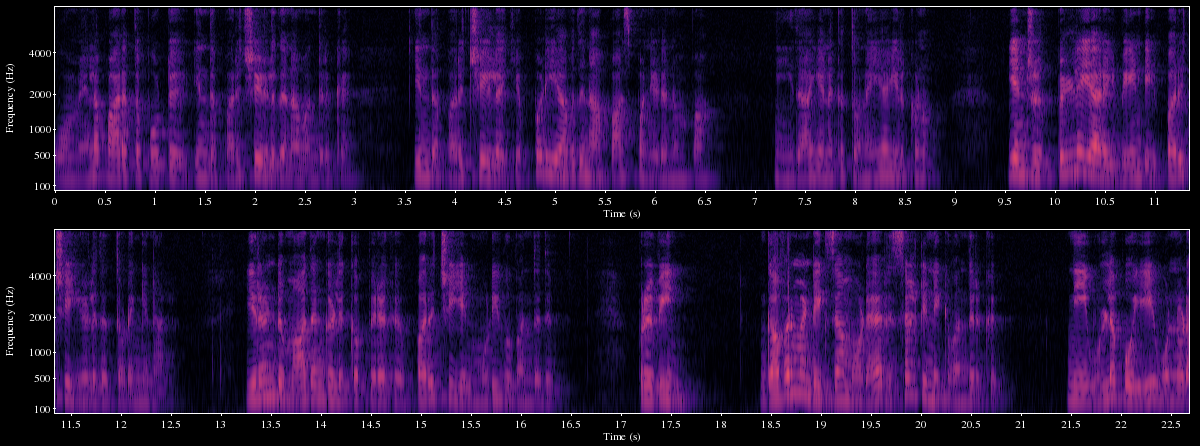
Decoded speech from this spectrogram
உன் மேலே பாரத்தை போட்டு இந்த பரீட்சை எழுத நான் வந்திருக்கேன். இந்த பரீட்சையில் எப்படியாவது நான் பாஸ் பண்ணிடணும்ப்பா நீ தான் எனக்கு துணையாக இருக்கணும். என்று பிள்ளையாரை வேண்டி பரீட்சை எழுதத் தொடங்கினாள். இரண்டு மாதங்களுக்கு பிறகு பரீட்சையின் முடிவு வந்தது. பிரவீன் கவர்மெண்ட் எக்ஸாமோட ரிசல்ட் இன்னைக்கு வந்திருக்கு. நீ உள்ளே போய் உன்னோட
